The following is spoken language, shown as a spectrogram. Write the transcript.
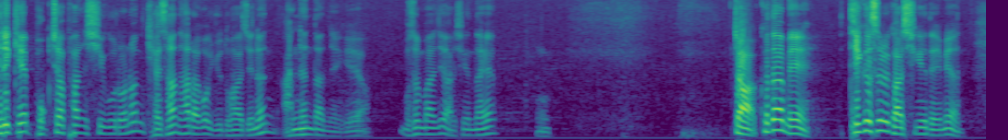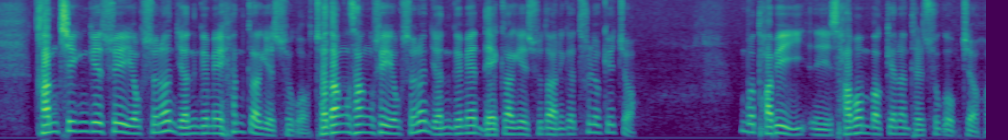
이렇게 복잡한 식으로는 계산하라고 유도하지는 않는다는 얘기예요. 무슨 말인지 아시겠나요? 음. 자, 그 다음에 디귿을 가시게 되면 감치인계수의 역수는 연금의 현가계수고 저당상수의 역수는 연금의 내가계수다 하니까 틀렸겠죠. 뭐 답이 4번밖에는 될 수가 없죠.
